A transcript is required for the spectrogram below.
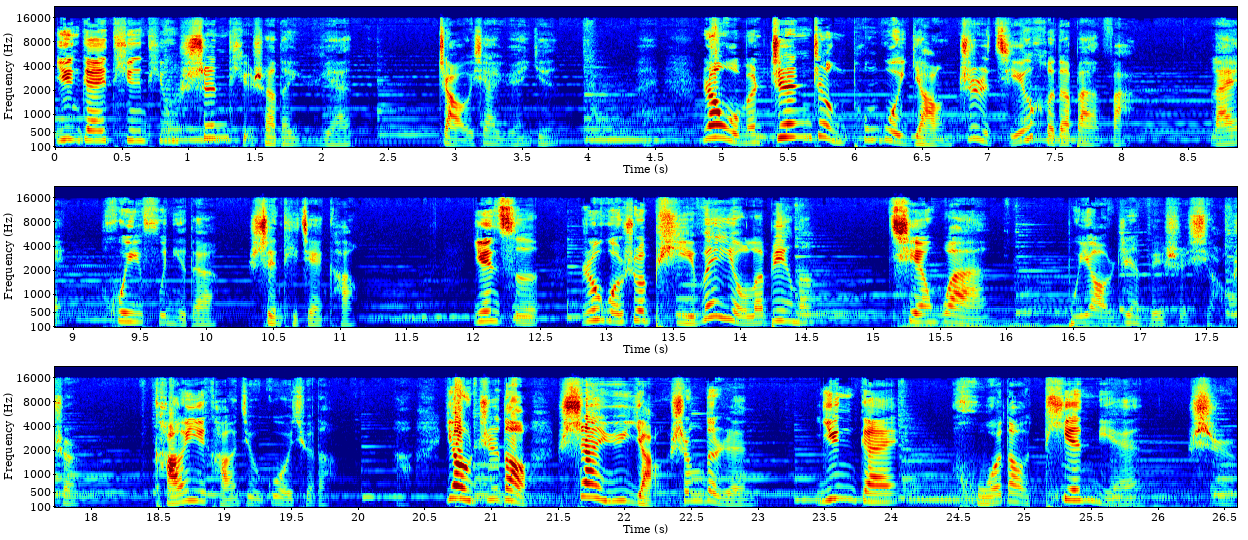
应该听听身体上的语言，找一下原因，哎，让我们真正通过养治结合的办法，来恢复你的身体健康。因此，如果说脾胃有了病呢，千万不要认为是小事儿，扛一扛就过去了啊！要知道，善于养生的人，应该活到天年是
